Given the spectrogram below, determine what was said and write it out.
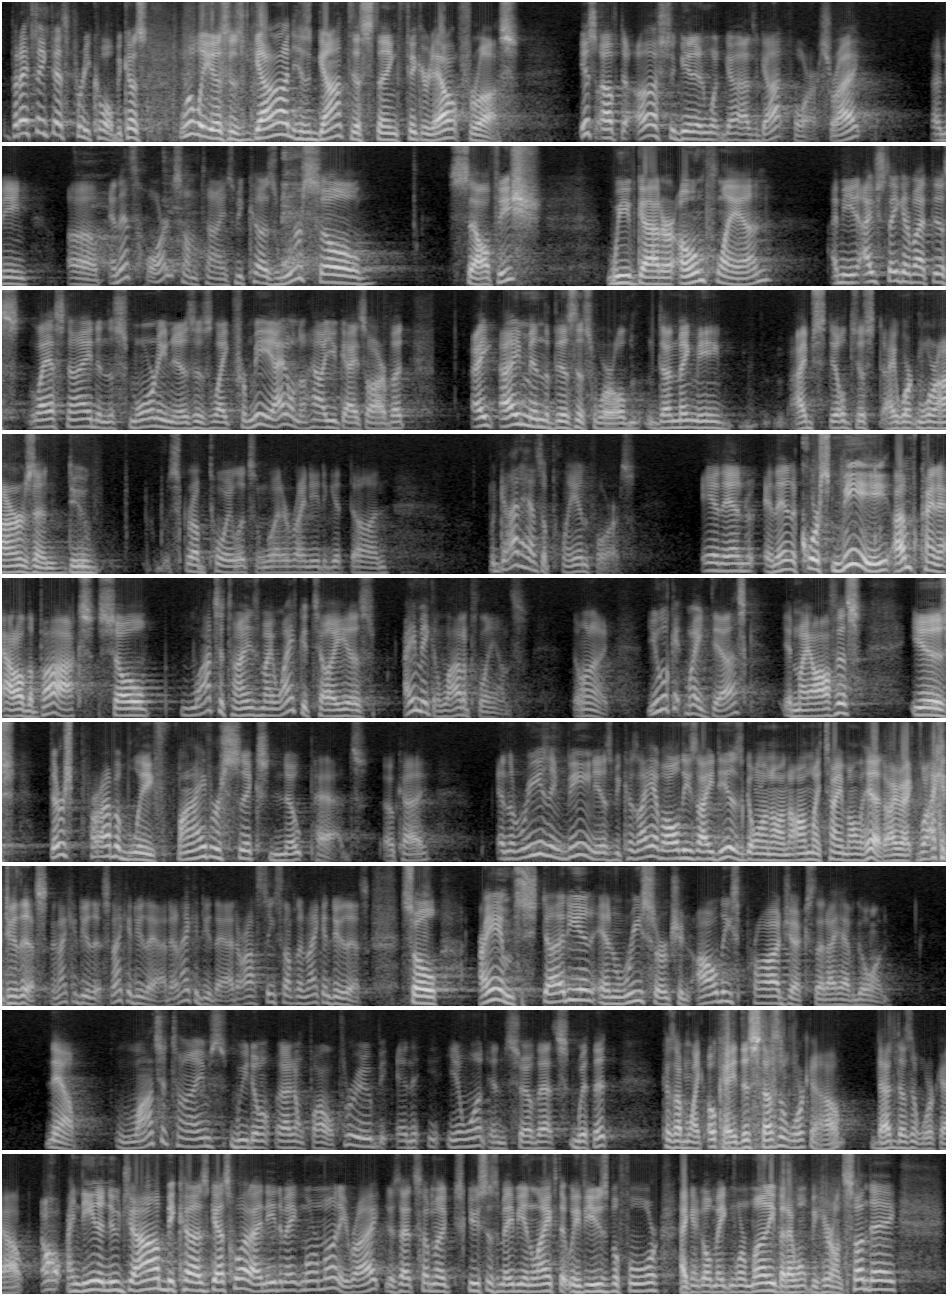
But I think that's pretty cool because really is is God has got this thing figured out for us. It's up to us to get in what God's got for us, right? I mean, uh, and that's hard sometimes because we're so selfish. We've got our own plan. I mean, I was thinking about this last night and this morning is, is like for me, I don't know how you guys are, but I, I'm in the business world. Doesn't make me, I'm still just, I work more hours and do scrub toilets and whatever I need to get done. But God has a plan for us. And then, and then of course, me, I'm kind of out of the box. So lots of times my wife could tell you is I make a lot of plans, don't I? You look at my desk in my office, is there's probably five or six notepads, okay? And the reason being is because I have all these ideas going on all my time all ahead. I write, well, I could do this, and I could do this, and I could do that, and I could do that, or I'll see something and I can do this. So I am studying and researching all these projects that I have going. Now, lots of times we don't, I don't follow through, and you know what? And so that's with it, because I'm like, okay, this doesn't work out that doesn't work out. Oh, I need a new job because guess what? I need to make more money, right? Is that some excuses maybe in life that we've used before? I can go make more money, but I won't be here on Sunday.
